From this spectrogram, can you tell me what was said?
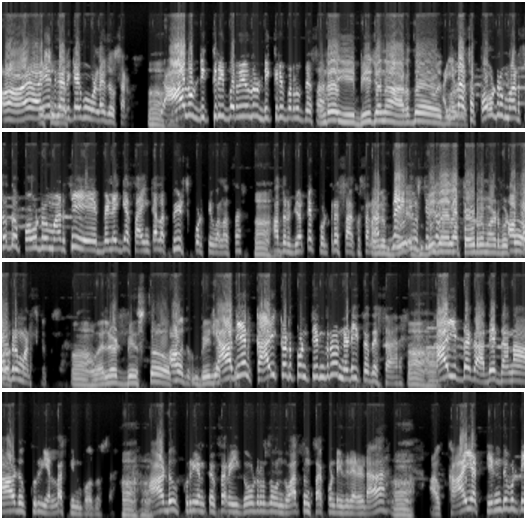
ಆ, ಹೈನುಗಾರಿಕೆಗೂ ಒಳ್ಳೇದು ಸರ್. ಹಾಲು ಡಿಕ್ರಿ ಬರೆಯೋದ್ರು ಡಿಕ್ರಿ ಬರುತ್ತೆ ಸರ್. ಅಂದ್ರೆ ಈ ಬೀಜನ ಅರ್ದು ಇಲ್ಲ ಸರ್ ಪೌಡ್ರ್ ಮಾಡಿಸೋದು ಪೌಡ್ರ್ ಮಾಡಿಸಿ ಬೆಳಿಗ್ಗೆ ಸಾಯಂಕಾಲ ಫೀಡ್ಸ್ ಕೊಡ್ತೀವಲ್ಲ ಸರ್. ಅದ್ರ ಜೊತೆ ಕೊಟ್ರೆ ಸಾಕು ಸರ್. ಬೀಜ ಎಲ್ಲ ಪೌಡರ್ ಮಾಡ್ಬಿಟ್ಟು ಪೌಡ್ರ್ ಮಾಡಿಸ್ಬೇಕು ವೆಲ್ವೆಟ್ ಬೀನ್ಸ್ ಹೌದು. ಯಾವ್ದೇನ್ ಕಾಯಿ ಕಡ್ಕೊಂಡು ತಿಂದ್ರು ನಡೀತದೆ ಸರ್. ಕಾಯಿ ಇದ್ದಾಗ ಅದೇ ದನ ಆಡು ಕುರಿ ಎಲ್ಲ ತಿನ್ಬೋದು ಸರ್. ಆಡು ಕುರಿ ಅಂತ ಸರ್ ಈ ಗೌಡ್ರದ್ದು ಒಂದು ವಾತನ್ ಸಾಕೊಂಡಿದ್ರಿ ಎರಡ. ಅವ್ ಕಾಯ ತಿಂದ್ಬಿಟ್ಟು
